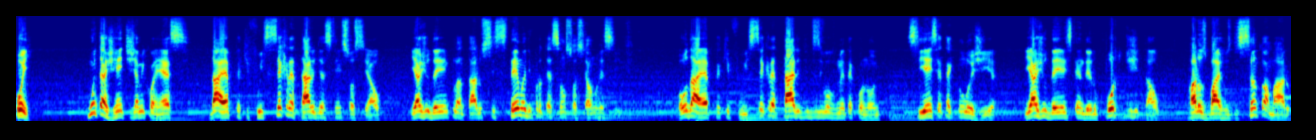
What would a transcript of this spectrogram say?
Oi, muita gente já me conhece da época que fui secretário de assistência social e ajudei a implantar o Sistema de Proteção Social no Recife. Ou da época que fui secretário de Desenvolvimento Econômico, Ciência e Tecnologia e ajudei a estender o Porto Digital para os bairros de Santo Amaro,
